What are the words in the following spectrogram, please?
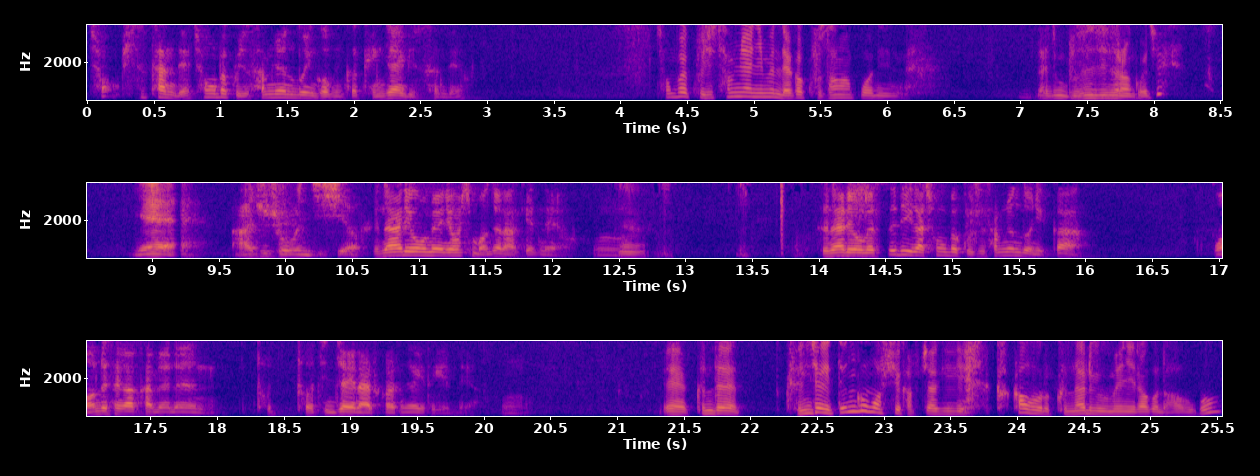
청- 비슷한데 1993년도인 거 보니까 굉장히 비슷한데요. 1993년이면 내가 93학번인 나 지금 무슨 짓을 한 거지? 예 아주 좋은 짓이요 그날이 오면이 훨씬 먼저 나왔겠네요. 음. 예. 그날이 오면 3가 1993년도니까 원을 생각하면은 더, 더 진작에 나왔을 거라 생각이 되겠네요. 음. 예, 근데 굉장히 뜬금없이 갑자기 카카오로 그날이 오면이라고 나오고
